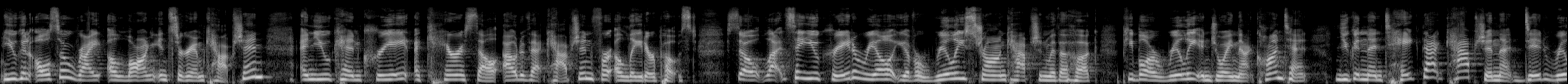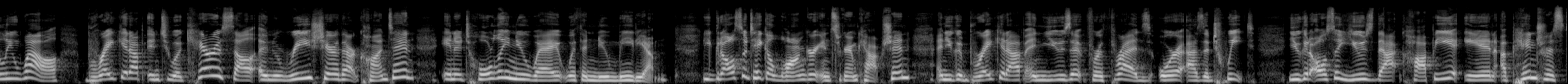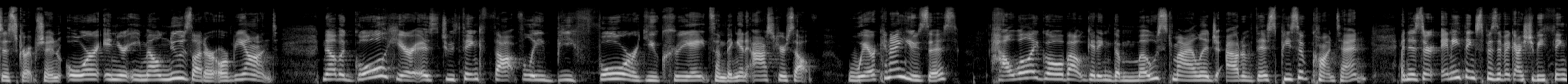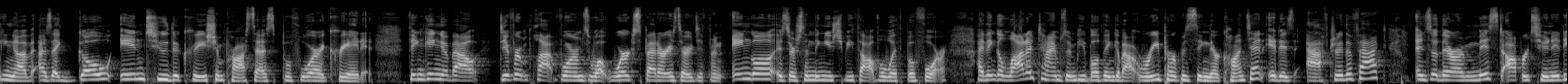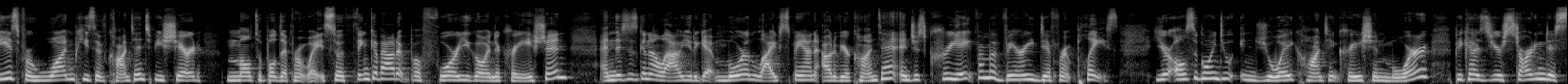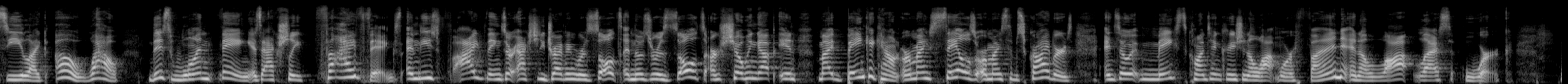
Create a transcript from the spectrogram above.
You can also write a long Instagram caption and you can create a carousel out of that caption for a later post. So let's say you create a reel, you have a really strong caption with a hook, people are really enjoying that content. You can then take that caption that did really well, break it up into a carousel and reshare that content in a totally new way with a new medium. You could also take a longer Instagram caption and you could break it up and use it for threads or as a tweet. You could also use that copy in a Pinterest description or in your email newsletter or beyond. Now, the goal here is to think thoughtfully before you create something and ask yourself, where can I use this? How will I go about getting the most mileage out of this piece of content? And is there anything specific I should be thinking of as I go into the creation process before I create it? Thinking about different platforms, what works better? Is there a different angle? Is there something you should be thoughtful with before? I think a lot of times when people think about repurposing their content, it is after the fact. And so there are missed opportunities for one piece of content to be shared multiple different ways. So think about it before you go into creation. And this is going to allow you to get more lifespan out of your your content and just create from a very different place. You're also going to enjoy content creation more because you're starting to see, like, oh, wow, this one thing is actually five things. And these five things are actually driving results. And those results are showing up in my bank account or my sales or my subscribers. And so it makes content creation a lot more fun and a lot less work.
